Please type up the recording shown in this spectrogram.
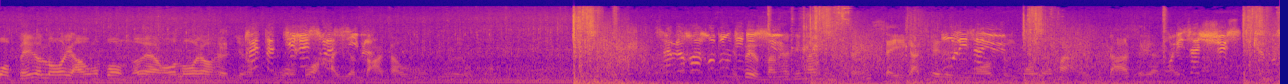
我俾个啰柚，我帮唔到嘅，我啰柚向右。哇，系啊，打鸠。不如问下点解唔四架车就我我两万打死人。我在蓄势待发。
